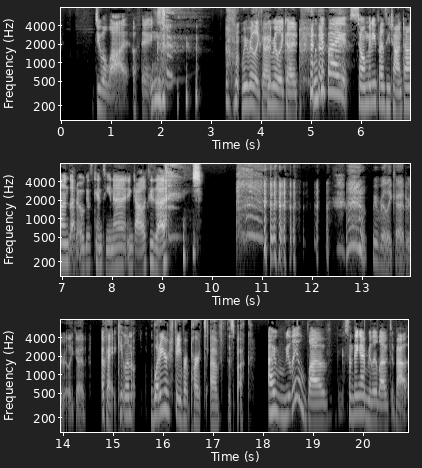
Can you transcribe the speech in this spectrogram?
do a lot of things. we really could. We really could. We could buy so many fuzzy tauntauns at Oga's Cantina in Galaxy's Edge. we really could. We really could. Okay, Caitlin, what are your favorite parts of this book? I really love something I really loved about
